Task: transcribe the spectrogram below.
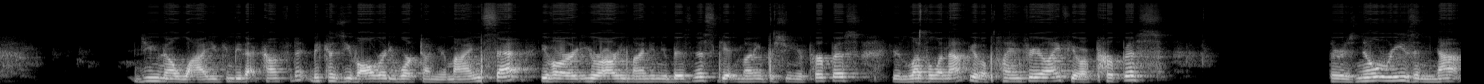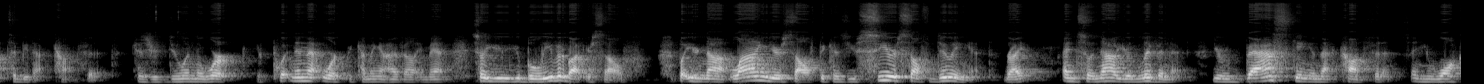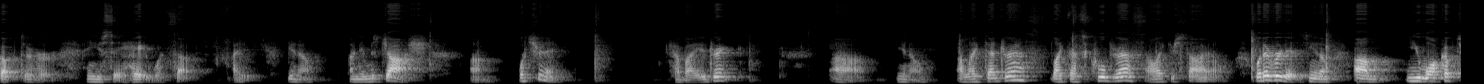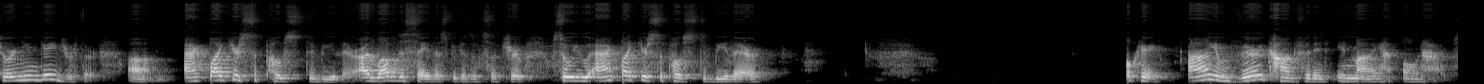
Do you know why you can be that confident? Because you've already worked on your mindset. You've already, you're already minding your business, getting money pursuing your purpose. You're leveling up. You have a plan for your life. You have a purpose. There is no reason not to be that confident because you're doing the work. You're putting in that work, becoming a high value man. So you, you believe it about yourself, but you're not lying to yourself because you see yourself doing it, right? And so now you're living it. You're basking in that confidence and you walk up to her and you say, hey, what's up? I, you know, my name is Josh. Um, what's your name? Can I buy you a drink? Uh, you know, I like that dress. Like that's a cool dress. I like your style whatever it is, you know, um, you walk up to her and you engage with her. Um, act like you're supposed to be there. I love to say this because it's so true. So you act like you're supposed to be there. Okay, I am very confident in my own house.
